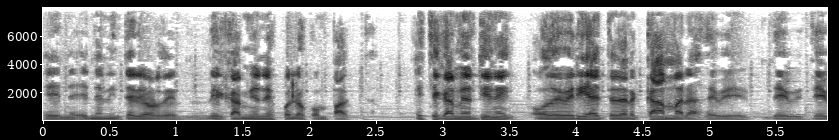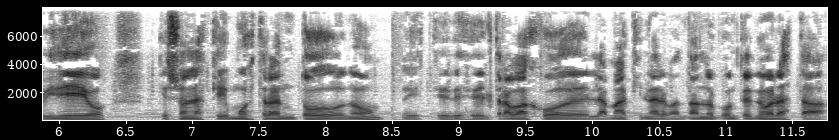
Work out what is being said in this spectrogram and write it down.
en, el interior del camión y después lo compacta. Este camión tiene o debería de tener cámaras de, de, video que son las que muestran todo, ¿no? Este, desde el trabajo de la máquina levantando el contenedor hasta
